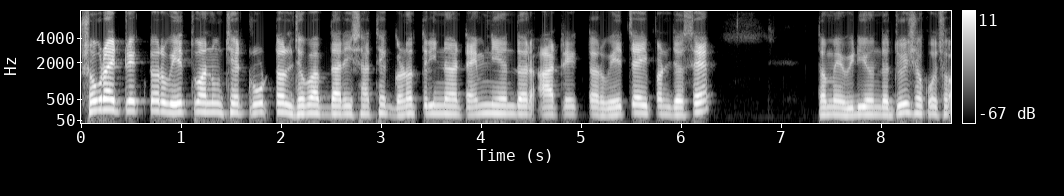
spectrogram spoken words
સૌરાય ટ્રેક્ટર વેચવાનું છે. ટોટલ જવાબદારી સાથે ગણતરીના ટાઈમની અંદર આ ટ્રેક્ટર વેચાઈ પણ જશે. તમે વીડિયો અંદર જોઈ શકો છો.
